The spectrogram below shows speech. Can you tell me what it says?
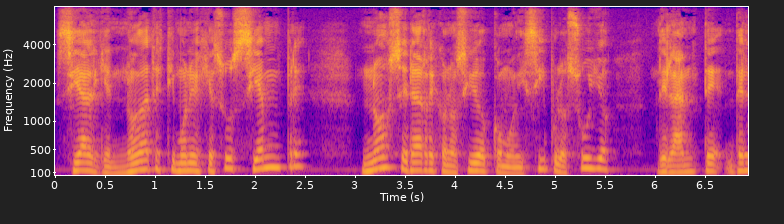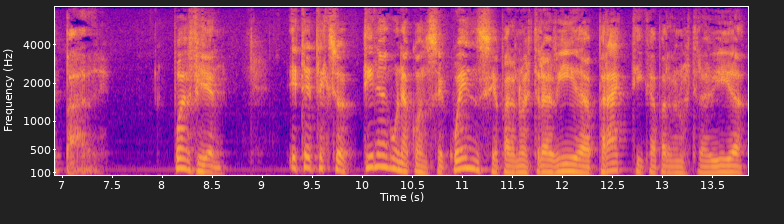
Si alguien no da testimonio de Jesús, siempre no será reconocido como discípulo suyo delante del Padre. Pues bien, ¿este texto tiene alguna consecuencia para nuestra vida práctica, para nuestra vida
